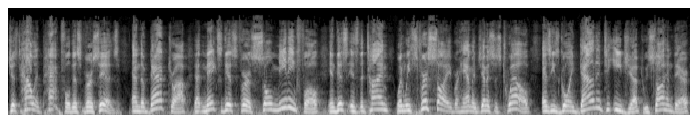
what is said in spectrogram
just how impactful this verse is. And the backdrop that makes this verse so meaningful, and this is the time when we first saw Abraham in Genesis 12, as he's going down into Egypt. We saw him there.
